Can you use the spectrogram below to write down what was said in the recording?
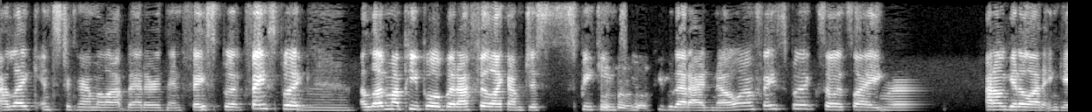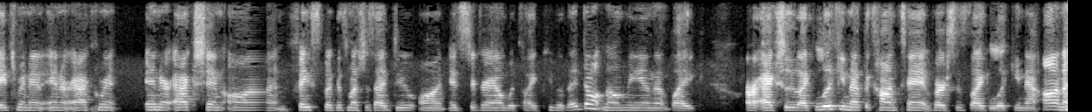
I like Instagram a lot better than Facebook. Facebook, mm. I love my people, but I feel like I'm just speaking to people that I know on Facebook. So it's like right. I don't get a lot of engagement and interaction interaction on Facebook as much as I do on Instagram with like people that don't know me and that like are actually like looking at the content versus like looking at Anna,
